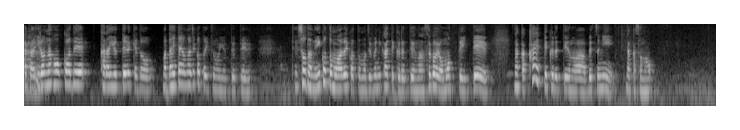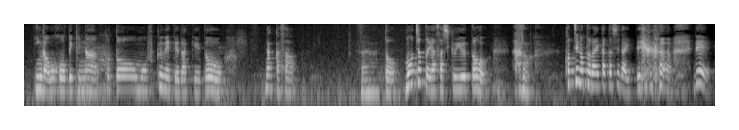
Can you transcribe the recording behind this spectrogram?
だからいろんな方向でから言ってるけど、まあ、大体同じこといつも言っててでそうだねいいことも悪いことも自分に返ってくるっていうのはすごい思っていてなんか返ってくるっていうのは別になんかその因果応報的なことも含めてだけどなんかさうーんともうちょっと優しく言うとあのこっちの捉え方次第っていうかで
